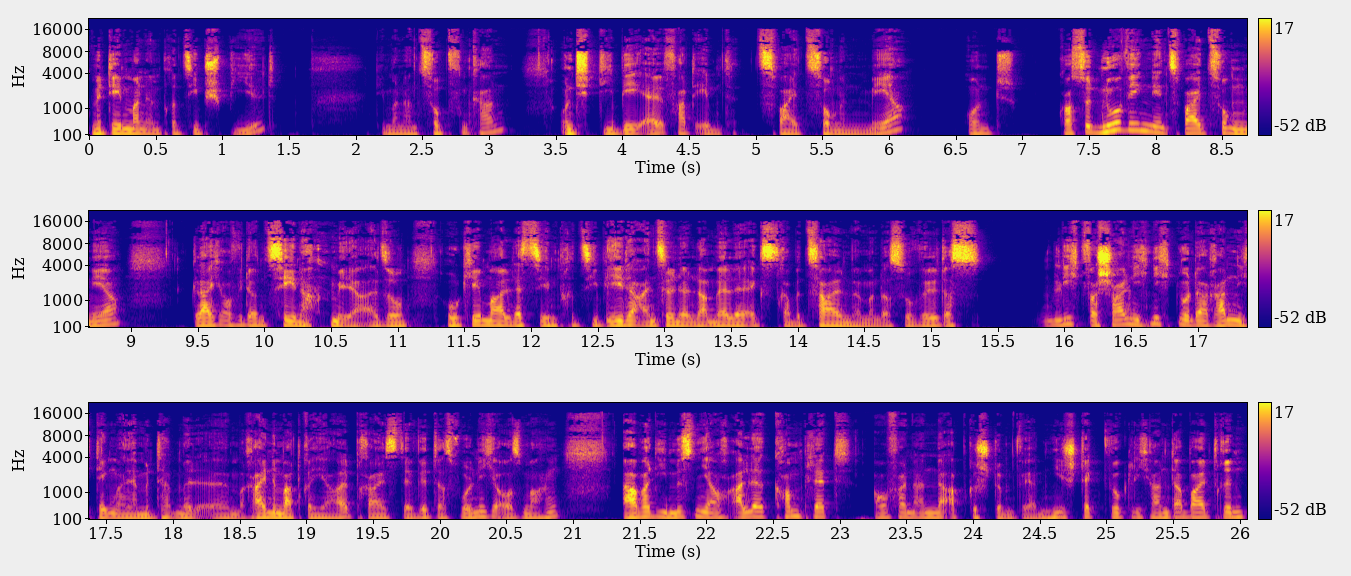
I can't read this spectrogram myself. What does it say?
mit denen man im Prinzip spielt, die man dann zupfen kann. Und die B11 hat eben zwei Zungen mehr und kostet nur wegen den zwei Zungen mehr gleich auch wieder ein Zehner mehr. Also okay mal lässt sich im Prinzip jede einzelne Lamelle extra bezahlen, wenn man das so will. Das liegt wahrscheinlich nicht nur daran, ich denke mal, ja, mit, mit ähm, reinem Materialpreis, der wird das wohl nicht ausmachen, aber die müssen ja auch alle komplett aufeinander abgestimmt werden. Hier steckt wirklich Handarbeit drin,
